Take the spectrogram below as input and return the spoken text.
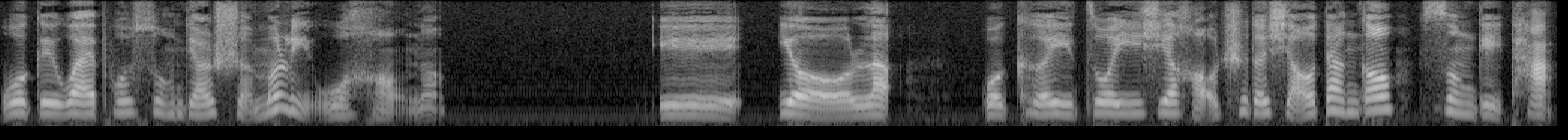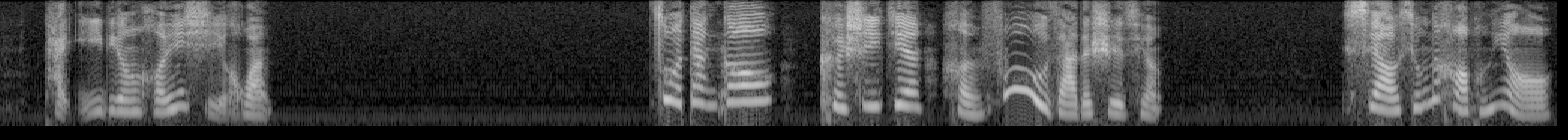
我给外婆送点什么礼物好呢？咦，有了！我可以做一些好吃的小蛋糕送给她，她一定很喜欢。做蛋糕可是一件很复杂的事情。小熊的好朋友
